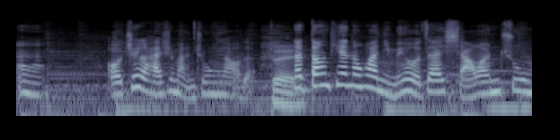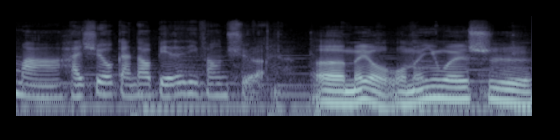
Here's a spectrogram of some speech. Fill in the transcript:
嗯，哦，这个还是蛮重要的。对那，当天的话，你们有在峡湾住吗？还是有赶到别的地方去了？呃没有，我们因为是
